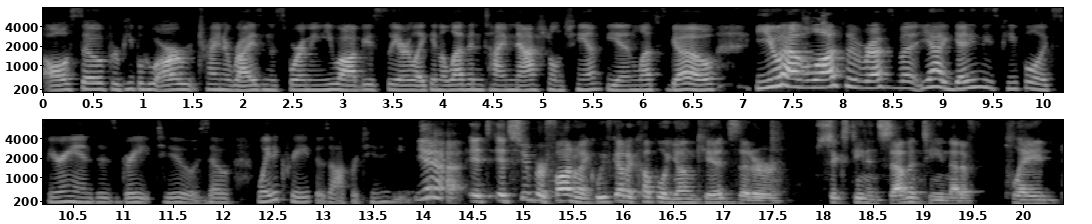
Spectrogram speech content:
also for people who are trying to rise in the sport. I mean, you obviously are like an 11 time national champion. Let's go. You have lots of reps, but yeah, getting these people experience is great too. Mm-hmm. So, way to create those opportunities. Yeah, it's it's super fun. Like we've got a couple young kids that are 16 and 17 that have played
